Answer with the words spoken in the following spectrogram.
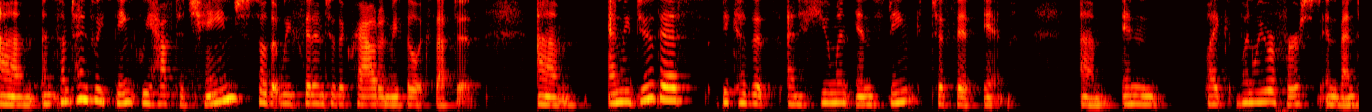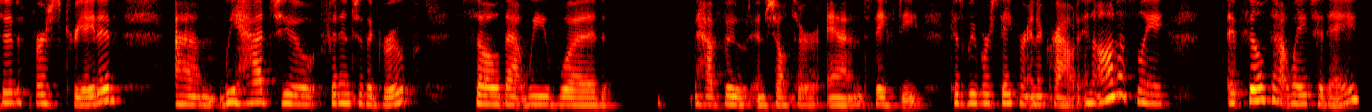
Um, and sometimes we think we have to change so that we fit into the crowd and we feel accepted. Um, and we do this because it's a human instinct to fit in. Um, in like when we were first invented, first created, um, we had to fit into the group so that we would have food and shelter and safety because we were safer in a crowd. And honestly, it feels that way today,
